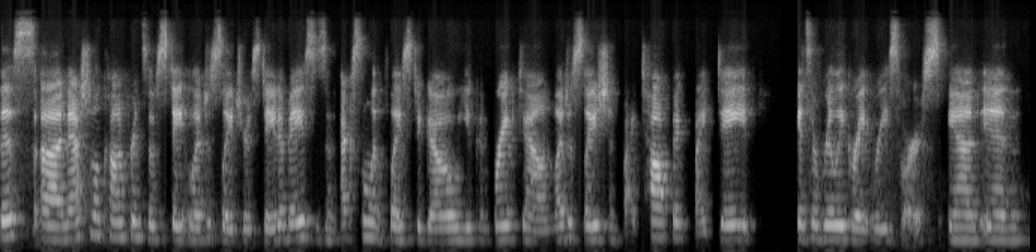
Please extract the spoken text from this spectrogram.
This uh, National Conference of State Legislatures database is an excellent place to go. You can break down legislation by topic, by date. It's a really great resource. And in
